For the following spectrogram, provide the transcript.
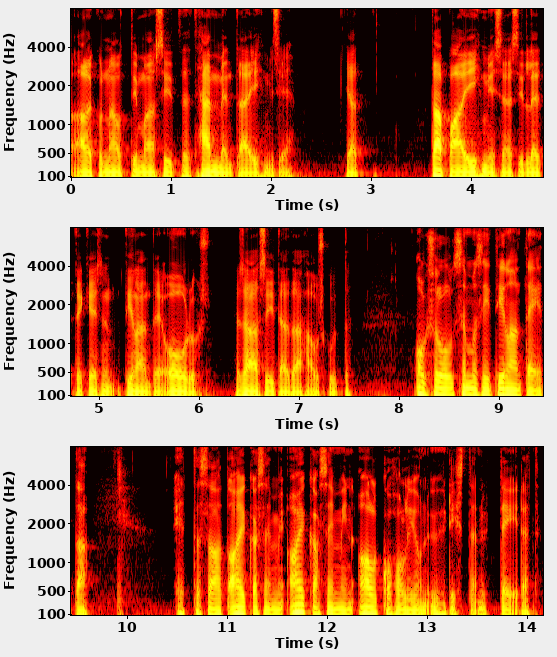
alkoi nauttimaan siitä, että hämmentää ihmisiä. Ja tapaa ihmisiä silleen, että tekee sen tilanteen oudoksi ja saa siitä jotain hauskuutta. Onko sulla ollut sellaisia tilanteita, että saat aikaisemmin, aikaisemmin alkoholi on yhdistänyt teidät,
